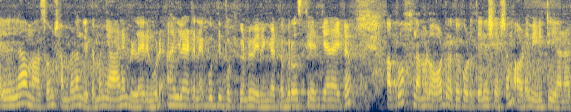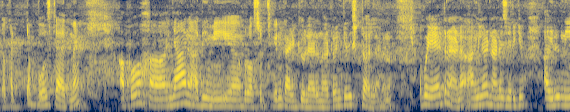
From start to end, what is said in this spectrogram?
എല്ലാ മാസവും ശമ്പളം കിട്ടുമ്പോൾ ഞാനും പിള്ളേരും കൂടെ അയിലായിട്ടനെ കുത്തിപ്പൊക്കിക്കൊണ്ട് വരും കേട്ടോ ബ്രോസ്റ്റ് കഴിക്കാനായിട്ട്. അപ്പോൾ നമ്മൾ ഓർഡറൊക്കെ കൊടുത്തതിന് ശേഷം അവിടെ വെയിറ്റ് ചെയ്യാണ് കേട്ടോ കട്ട പോസ്റ്റ് ആയിരുന്നേ അപ്പോൾ ഞാൻ ആദ്യം ഈ ബ്രോസ്റ്റഡ് ചിക്കൻ കഴിക്കില്ലായിരുന്നു കേട്ടോ. എനിക്കത് ഇഷ്ടമല്ലായിരുന്നു. അപ്പോൾ ഏട്ടനാണ് അഖിലേട്ടനാണ് ശരിക്കും ഇത് നീ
